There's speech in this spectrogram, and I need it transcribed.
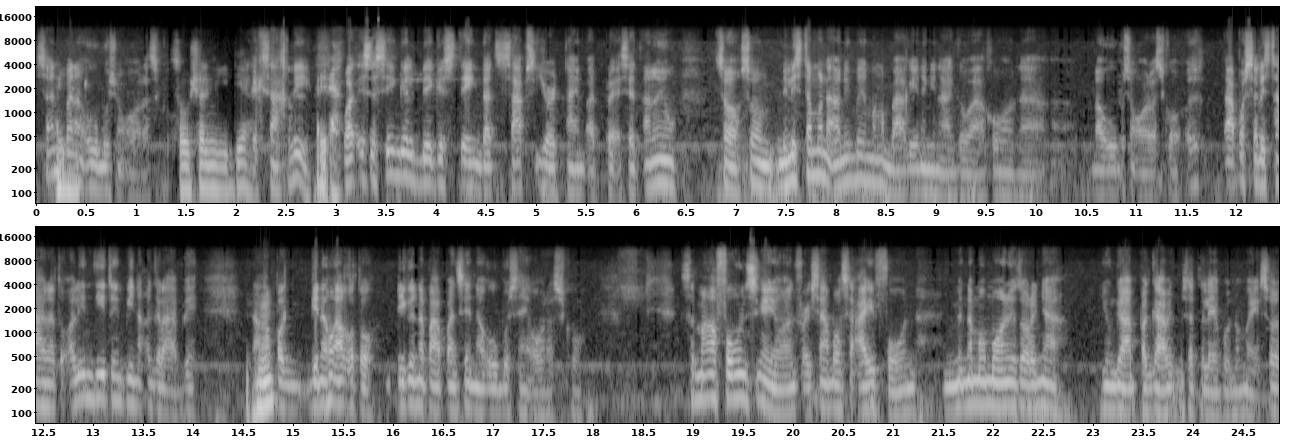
Saan ba naubos yung oras ko? Social media. Exactly. Ayan. What is the single biggest thing that saps your time at present? Ano yung So, so nilista mo na ano ba yung mga bagay na ginagawa ko na nauubos ang oras ko. Tapos sa listahan na to, alin dito yung pinakagrabe? Na Mhm. kapag ginawa ko to, hindi ko napapansin na ubos na yung oras ko. Sa mga phones ngayon, for example sa iPhone, namomonitor niya yung ga- paggamit mo sa telepono mo eh. So,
